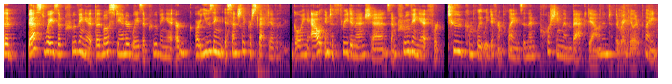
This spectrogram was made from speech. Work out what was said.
the best ways of proving it, the most standard ways of proving it, are, are using essentially perspective, going out into three dimensions and proving it for two completely different planes and then pushing them back down into the regular plane.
